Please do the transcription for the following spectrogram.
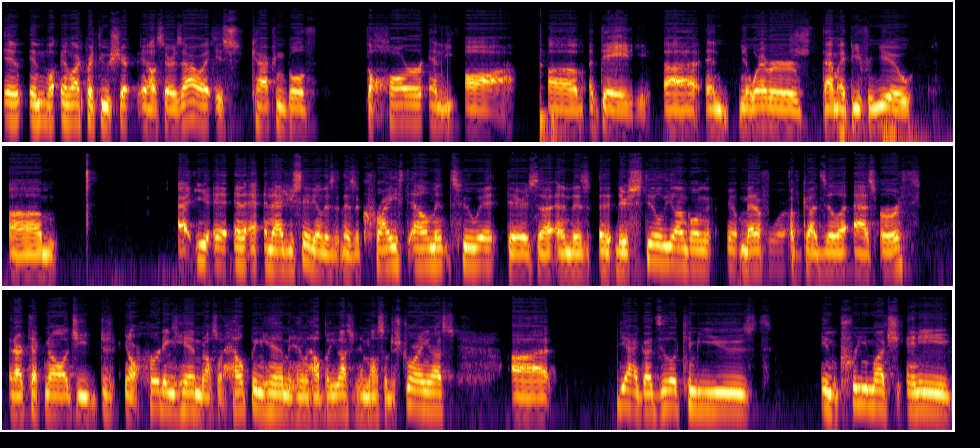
in, in, in through you know, Serizawa is capturing both the horror and the awe of a deity, uh, and you know whatever that might be for you. Um, yeah, and, and as you say, you know, there's, there's a Christ element to it. There's uh, and there's uh, there's still the ongoing you know, metaphor of Godzilla as Earth and our technology, you know, hurting him and also helping him, and him helping us, and him also destroying us. Uh, yeah, Godzilla can be used in pretty much any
